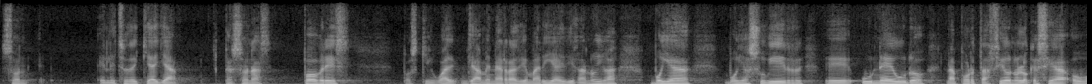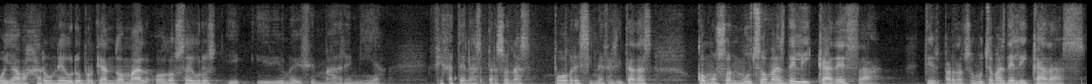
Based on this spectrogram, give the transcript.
son el hecho de que haya personas pobres, pues que igual llamen a Radio María y digan, oiga, voy a, voy a subir eh, un euro la aportación o lo que sea, o voy a bajar un euro porque ando mal, o dos euros, y, uno dice, madre mía, fíjate las personas pobres y necesitadas, cómo son mucho más delicadeza, perdón, son mucho más delicadas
